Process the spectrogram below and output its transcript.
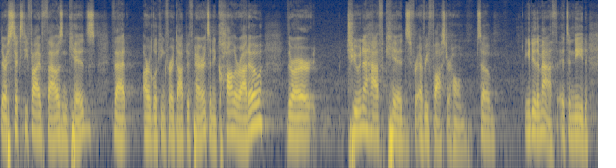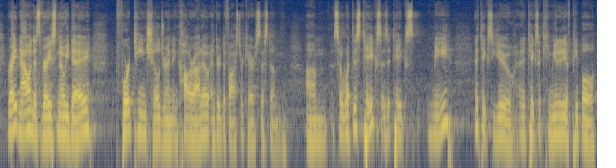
there are 65,000 kids that are looking for adoptive parents, and in Colorado, there are two and a half kids for every foster home. So you can do the math, it's a need. Right now, on this very snowy day, 14 children in Colorado entered the foster care system. Um, so what this takes is it takes me, and it takes you, and it takes a community of people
